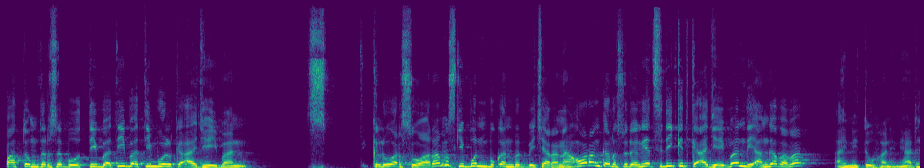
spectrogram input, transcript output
patung tersebut. Tiba-tiba timbul keajaiban keluar suara meskipun bukan berbicara. Nah, orang kalau sudah lihat sedikit keajaiban dianggap apa? Ah ini Tuhan ini ada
